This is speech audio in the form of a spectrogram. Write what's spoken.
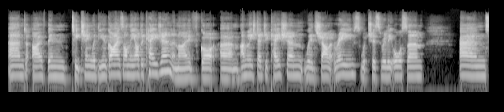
And I've been teaching with you guys on the odd occasion, and I've got um, Unleashed Education with Charlotte Reeves, which is really awesome. And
